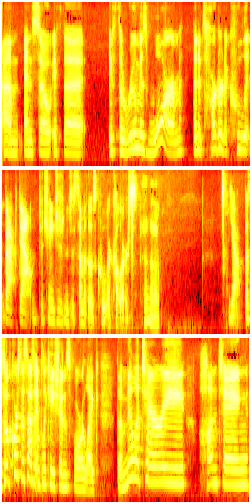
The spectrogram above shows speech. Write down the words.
Um, and so if the if the room is warm, then it's harder to cool it back down to change it into some of those cooler colors. Oh. Yeah. But so, of course, this has implications for like the military, hunting,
